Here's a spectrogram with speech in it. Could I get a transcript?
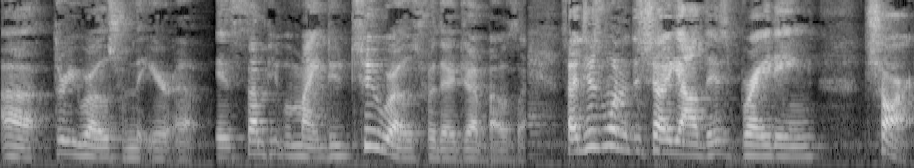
uh, three rows from the ear up. Is some people might do two rows for their jumbos. So I just wanted to show y'all this braiding chart.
